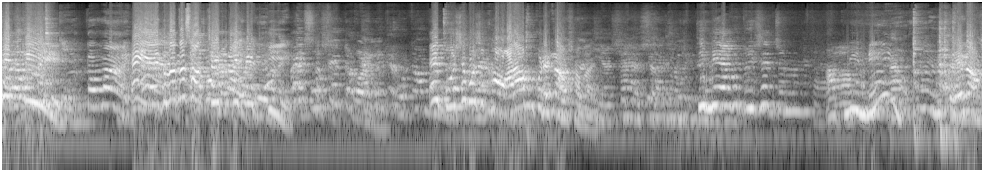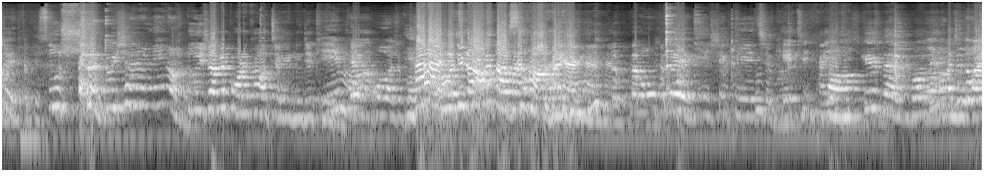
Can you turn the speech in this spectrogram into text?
ফিফটি এই এগুলো তো সব ফিফটি ফিফটি এই বসে বসে খাও আরাম করে খাও সবাই তুমি আগে দুইশের জন্য আপনি নেই তুই হিসাবে পরে খাওয়াচ্ছে নিজে খেয়ে হ্যাঁ হ্যাঁ নিজে খাবে তারপরে খাওয়াবে হ্যাঁ হ্যাঁ হ্যাঁ কে দেখ বলে আচ্ছা তোমার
